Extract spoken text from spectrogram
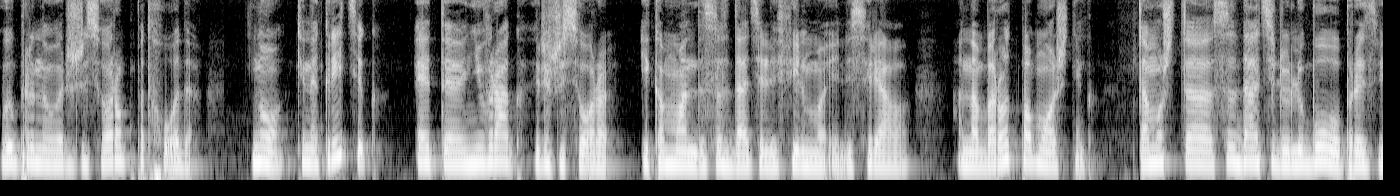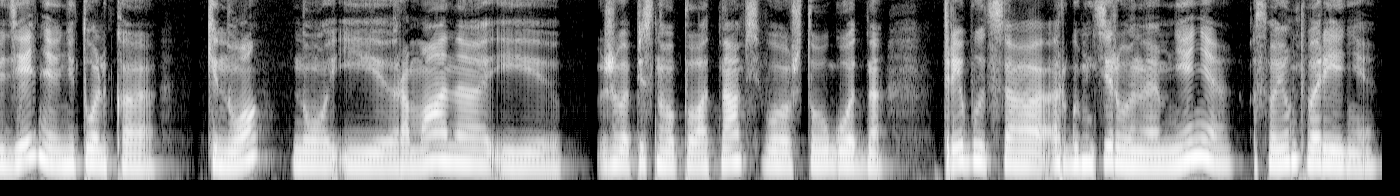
выбранного режиссером подхода. Но кинокритик — это не враг режиссера и команды создателей фильма или сериала, а наоборот помощник. Потому что создателю любого произведения, не только кино, но и романа, и живописного полотна, всего что угодно, требуется аргументированное мнение о своем творении,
